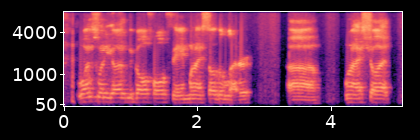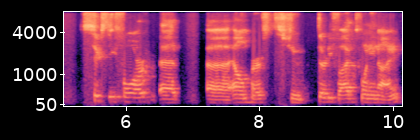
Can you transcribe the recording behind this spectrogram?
Once when he got in the Golf Hall of Fame, when I saw the letter, uh, when I shot 64 at uh, Elmhurst, shoot 35 29.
